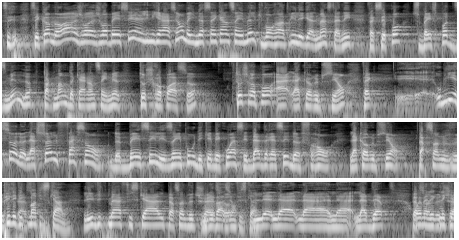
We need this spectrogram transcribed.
c'est comme ah je vais je vais baisser l'immigration, mais il y en a 55 000 qui vont rentrer illégalement cette année. Fait que c'est pas tu baisses pas de 10 000 là, tu augmentes de 45 000. Toucheras pas à ça. Toucheras pas à la corruption. Fait que euh, oubliez ça là, la seule façon de baisser les impôts des Québécois, c'est d'adresser de front la corruption. Personne ne veut Puis à l'évitement fiscal. L'évitement fiscal, personne ne veut toucher à ça. L'évasion fiscale. La, la, la, la, la dette, Ouais, personne ne le, veut toucher à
